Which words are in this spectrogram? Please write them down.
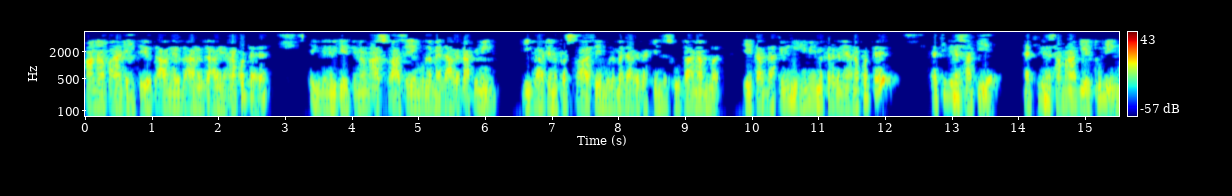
ආනාපානට හිත යොදාගෙන යොදාගෙන යොදාගෙන යනකොට ඒ වෙන විදිහට කියනවා ආස්වාසයේ මුලැමැදාක දකිමින් ඊගාට එන ප්‍රස්වාසයේ මුලැමැදාක දකින්න සූදානම්ව. ඒකක් දකිමින් එහෙම එහෙම කරගෙන යනකොට ඇති වෙන සතිය ඇති වෙන සමාධිය තුලින්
